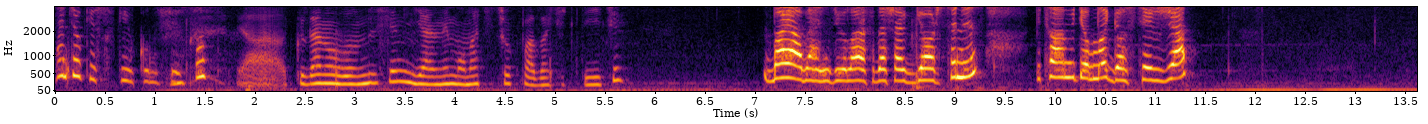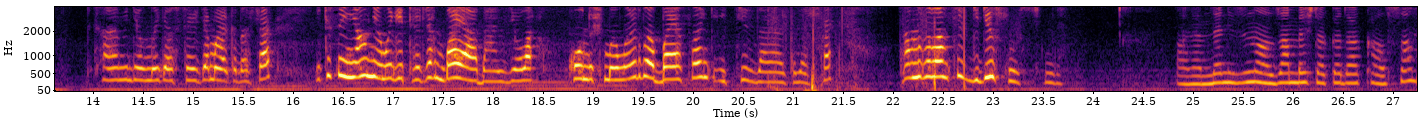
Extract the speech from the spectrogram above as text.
Sen çok Yusuf gibi konuşuyorsun. Ya kuzen olduğumuz için yani ona çok fazla çektiği için. Baya benziyorlar arkadaşlar. Görseniz bir tane videomda göstereceğim. Bir tane videomda göstereceğim arkadaşlar. İkisini yan yana getireceğim. Baya benziyorlar. Konuşmaları da baya sanki ikizler arkadaşlar. Tamam o zaman siz gidiyorsunuz şimdi. Annemden izin alacağım 5 dakika daha kalsam.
